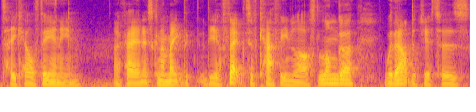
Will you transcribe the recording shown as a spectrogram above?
take L-theanine. Okay, and it's going to make the, the effect of caffeine last longer without the jitters,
